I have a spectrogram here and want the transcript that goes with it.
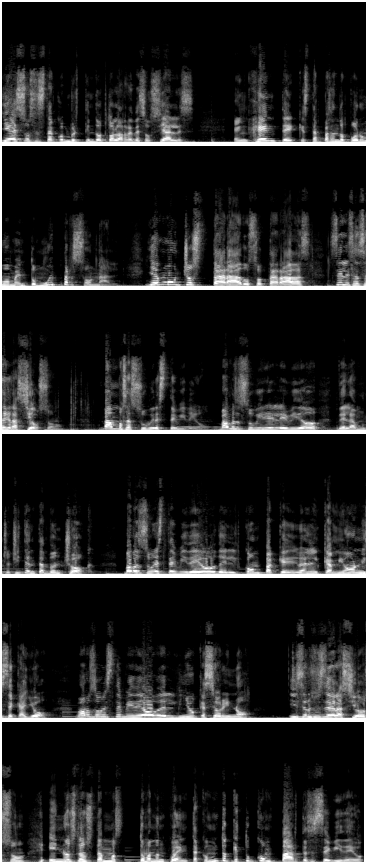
Y eso se está convirtiendo en todas las redes sociales. En gente que está pasando por un momento muy personal. Y a muchos tarados o taradas se les hace gracioso, vamos a subir este video. Vamos a subir el video de la muchachita entrando en shock. Vamos a subir este video del compa que iba en el camión y se cayó. Vamos a subir este video del niño que se orinó. Y se nos hace gracioso y no nos estamos tomando en cuenta. Al momento que tú compartes ese video,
